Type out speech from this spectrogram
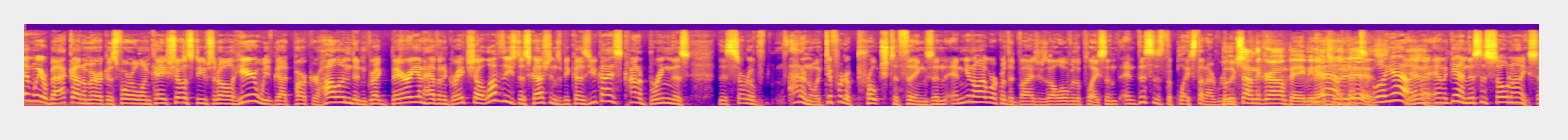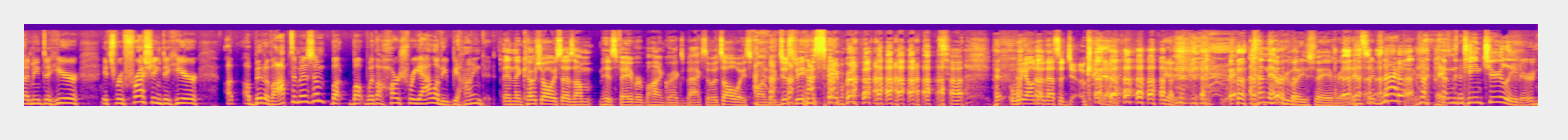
And we are back on America's 401k show. Steve Siddall here. We've got Parker Holland and Greg Berrien having a great show. I love these discussions because you guys kind of bring this this sort of I don't know a different approach to things. And and you know I work with advisors all over the place, and and this is the place that I really boots on the ground, baby. That's yeah, what it that's, is. Well, yeah, yeah. And, and again, this is so nice. I mean, to hear it's refreshing to hear a, a, bit of optimism, but but with a harsh reality behind it. And then Coach always says I'm his favorite behind Greg's back, so it's always fun to just be in the same room. we all know that's a joke. Yeah. Yeah. I'm everybody's favorite. That's exactly. Right. I'm the team cheerleader.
